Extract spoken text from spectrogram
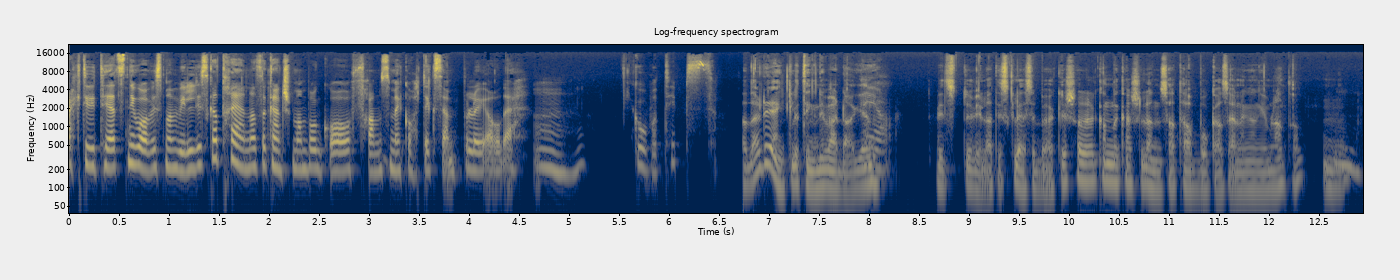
aktivitetsnivå. Hvis man vil de skal trene, så kanskje man bør gå fram som et godt eksempel og gjøre det. Mm. Gode tips. Ja, det er de enkle tingene i hverdagen. Ja. Hvis du vil at de skal lese bøker, så kan det kanskje lønne seg å ta opp boka selv en gang iblant. også. Mm.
